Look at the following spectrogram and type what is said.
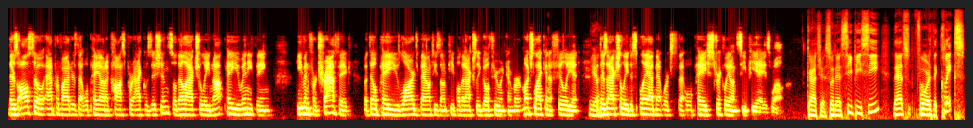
There's also ad providers that will pay on a cost per acquisition, so they'll actually not pay you anything even for traffic, but they'll pay you large bounties on people that actually go through and convert, much like an affiliate. Yeah. But there's actually display ad networks that will pay strictly on CPA as well. Gotcha. So there's CPC, that's for the clicks.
